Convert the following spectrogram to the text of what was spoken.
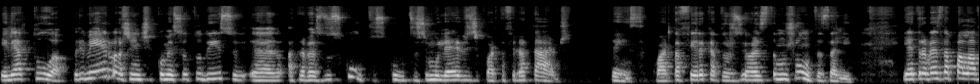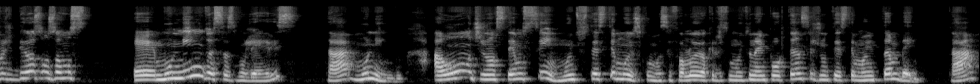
ele atua. Primeiro, a gente começou tudo isso é, através dos cultos, cultos de mulheres de quarta-feira à tarde. Pensa, quarta-feira, 14 horas, estamos juntas ali. E através da palavra de Deus, nós vamos é, munindo essas mulheres tá? Munindo. Aonde nós temos, sim, muitos testemunhos, como você falou, eu acredito muito na importância de um testemunho também, tá?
